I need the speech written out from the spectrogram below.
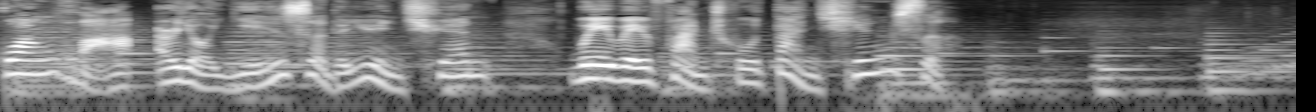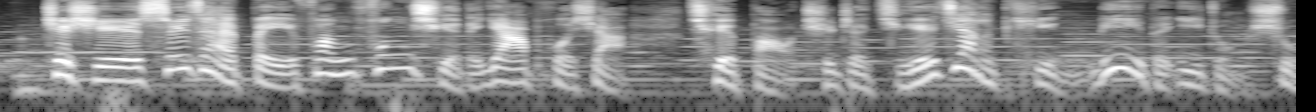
光滑而有银色的晕圈，微微泛出淡青色。这是虽在北方风雪的压迫下，却保持着倔强挺立的一种树。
